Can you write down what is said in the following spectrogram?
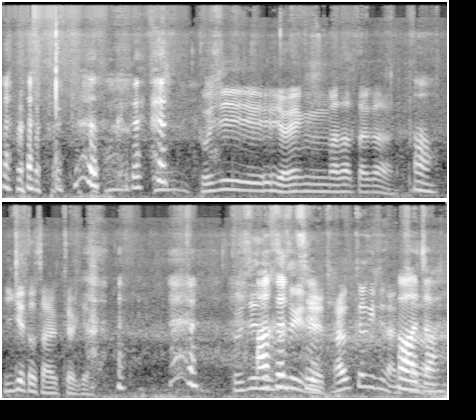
도시 여행만 하다가 어. 이게 더 자극적이야. 도시는 아, 솔직히 그치. 이제 자극적이진 않잖아. 맞아.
